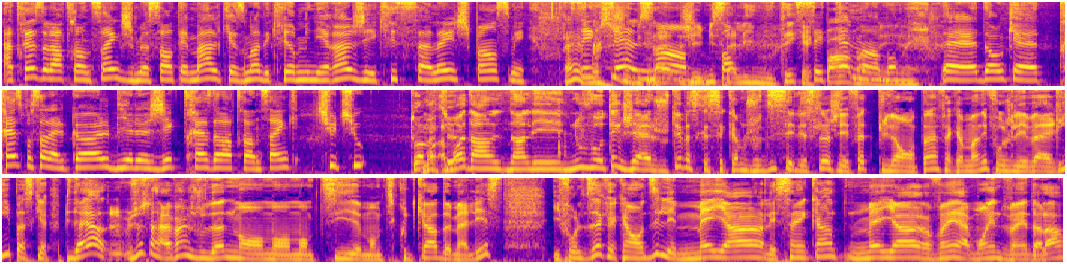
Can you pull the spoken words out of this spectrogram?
à 13,35 je me sentais mal quasiment d'écrire minéral. J'ai écrit salin, je pense, mais Hey, c'est moi aussi, j'ai mis sa- tellement j'ai mis bon. salinité quelque C'est part tellement dans bon. Euh, donc, euh, 13% d'alcool, biologique, 13,35 Chou-chou. Toi, Moi, dans, dans les nouveautés que j'ai ajoutées, parce que c'est comme je vous dis, ces listes-là, j'ai faites depuis longtemps. Fait qu'à un moment donné, il faut que je les varie. Parce que. Puis d'ailleurs, juste avant que je vous donne mon, mon, mon petit mon petit coup de cœur de ma liste, il faut le dire que quand on dit les meilleurs, les 50 meilleurs vins à moins de 20 dollars,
